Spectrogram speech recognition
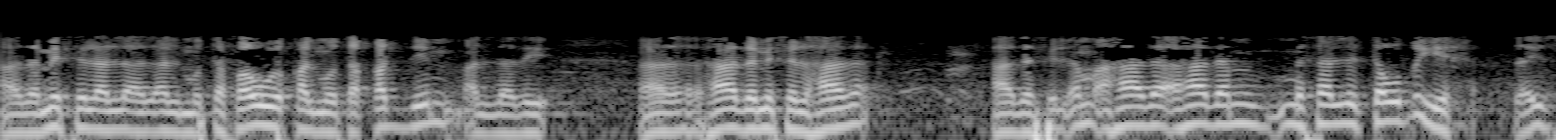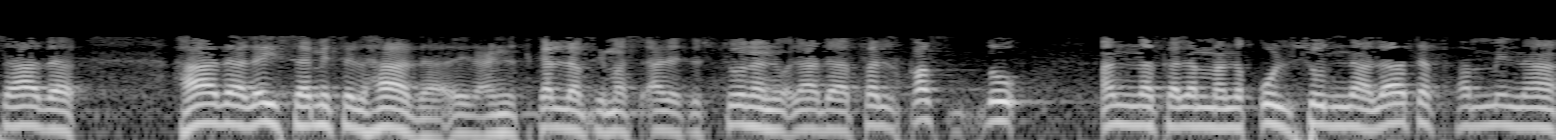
هذا مثل المتفوق المتقدم الذي هذا مثل هذا هذا في الأم هذا هذا مثل للتوضيح ليس هذا هذا ليس مثل هذا. يعني نتكلم في مسألة السنن والآداب فالقصد أنك لما نقول سنة لا تفهم منها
